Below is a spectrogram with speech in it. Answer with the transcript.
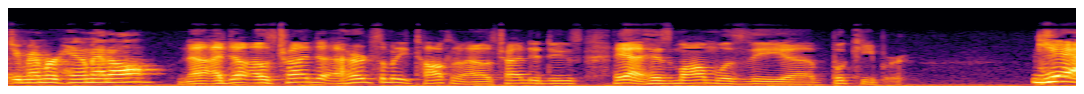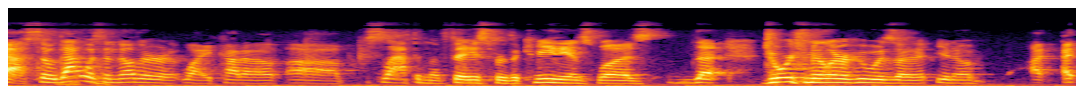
Do you remember him at all? No, I don't. I was trying to. I heard somebody talking about. It. I was trying to do. Yeah, his mom was the uh, bookkeeper. Yeah, so that was another like kind of uh, slap in the face for the comedians was that George Miller, who was a you know, I, I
